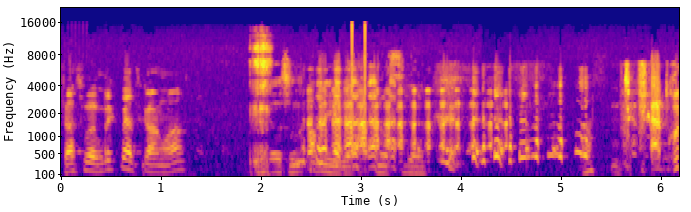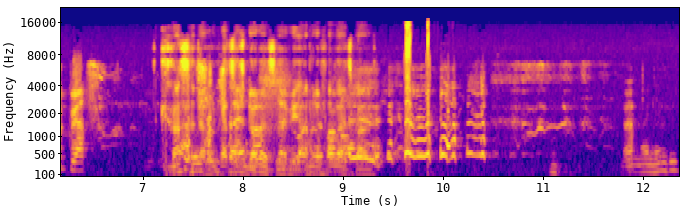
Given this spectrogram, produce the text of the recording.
Fährst wohl im Rückwärtsgang, wa? Das ist ein Ami, der. Der fährt rückwärts. Krass, der rückwärts echt doll ist, ne? wie andere vorwärts fahren. Mein Handy.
